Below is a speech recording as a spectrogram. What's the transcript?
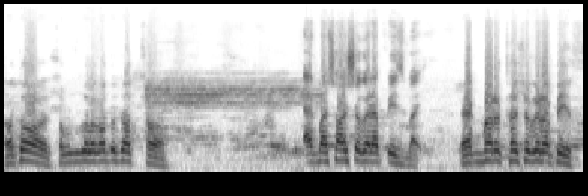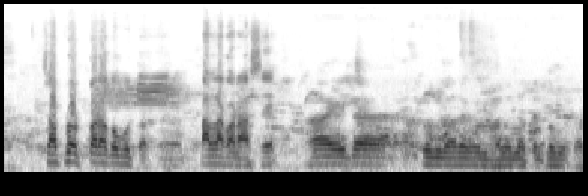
কত? সবুজগুলো কত চাচ্ছ? একবার ছয়শো করে পিস ভাই। একবারে ছয়শো করে পিস সব রোড করা কবুতর পাল্লা করা আছে। এটা সুন্দর এবং ভালো জাতের কবুতর।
